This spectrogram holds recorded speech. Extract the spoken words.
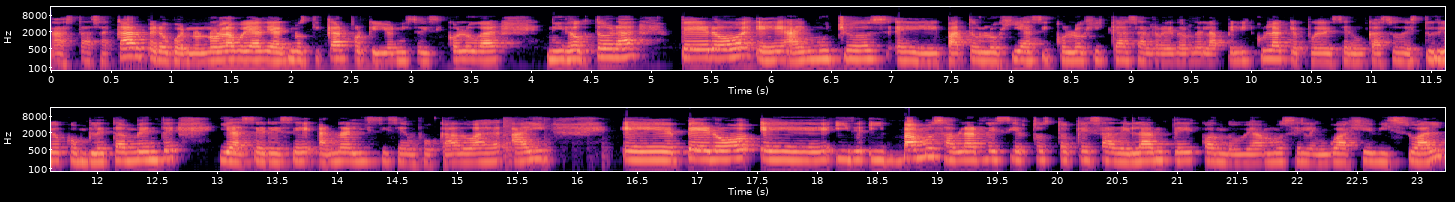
hasta sacar, pero bueno, no la voy a diagnosticar porque yo ni soy psicóloga ni doctora, pero eh, hay muchas eh, patologías psicológicas alrededor de la película que puede ser un caso de estudio completamente y hacer ese análisis enfocado ahí. Eh, pero, y, vamos a hablar de ciertos toques adelante cuando veamos el lenguaje visual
